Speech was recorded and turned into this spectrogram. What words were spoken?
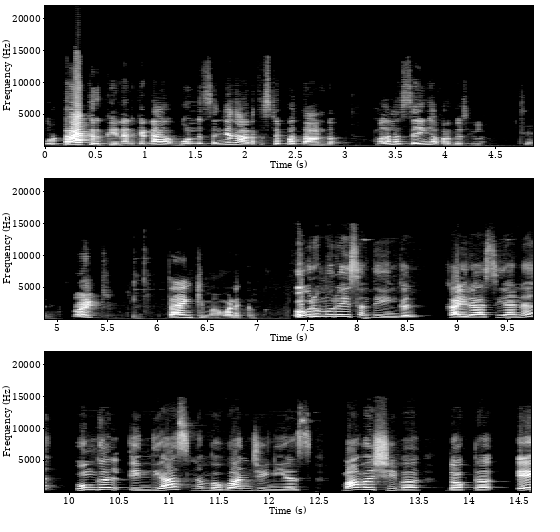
ஒரு ட்ராக் இருக்கு. என்னன்னு கேட்டால் ஒன்று செஞ்சதை அடுத்த ஸ்டெப்பை தாண்டும். முதல்ல செய்யுங்க அப்புறம் பேசிக்கலாம். சரி. ரைட் தேங்க்யூமா வணக்கம். ஒரு முறை சந்தியுங்கள். கைராசியான உங்கள் இந்தியாஸ் number one genius Mava Siva doctor A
